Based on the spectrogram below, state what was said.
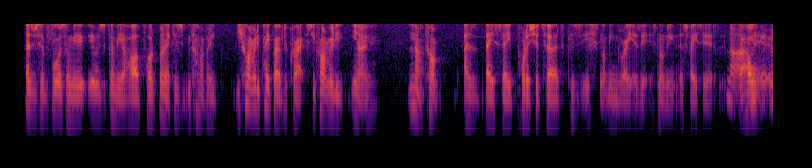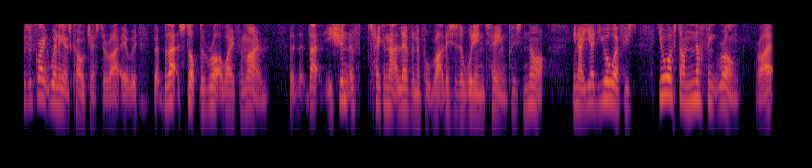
As we said before, it's gonna be it was gonna be a hard pod, wasn't it? Because we can't really you can't really paper over the cracks. You can't really you know no you can't as they say polish a turd because it's not been great, is it? It's not been. Let's face it. No, I whole... mean, it was a great win against Colchester, right? It was, but but that stopped the rot away from home. That, that, that you shouldn't have taken that eleven and thought right, this is a winning team because it's not. You know, you had Yorwerth who's your wife's done nothing wrong, right?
